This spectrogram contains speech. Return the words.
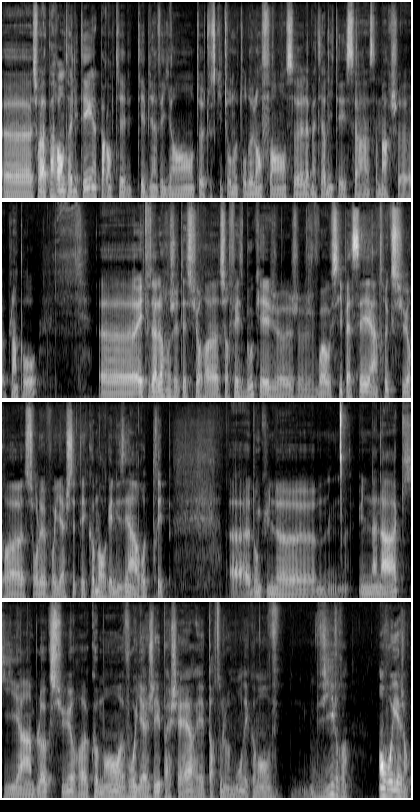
sur la parentalité, la parentalité bienveillante, tout ce qui tourne autour de l'enfance, la maternité, ça, ça marche plein pot. Et tout à l'heure, j'étais sur, sur Facebook et je, vois aussi passer un truc sur, sur le voyage. C'était comment organiser un road trip. Euh, donc une, euh, une nana qui a un blog sur euh, comment voyager pas cher et partout dans le monde et comment vivre en voyageant.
